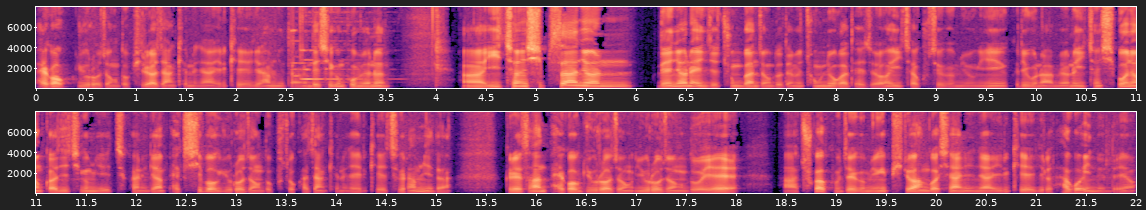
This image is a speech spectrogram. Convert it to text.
100억 유로 정도 필요하지 않겠느냐 이렇게 얘기를 합니다. 근데 지금 보면은 아, 2014년 내년에 이제 중반 정도 되면 종료가 되죠. 2차 구제 금융이 그리고 나면은 2015년까지 지금 예측하는 게 한 110억 유로 정도 부족하지 않겠느냐 이렇게 예측을 합니다. 그래서 한 100억 유로, 정, 유로 정도의 아, 추가 구제 금융이 필요한 것이 아니냐 이렇게 얘기를 하고 있는데요.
